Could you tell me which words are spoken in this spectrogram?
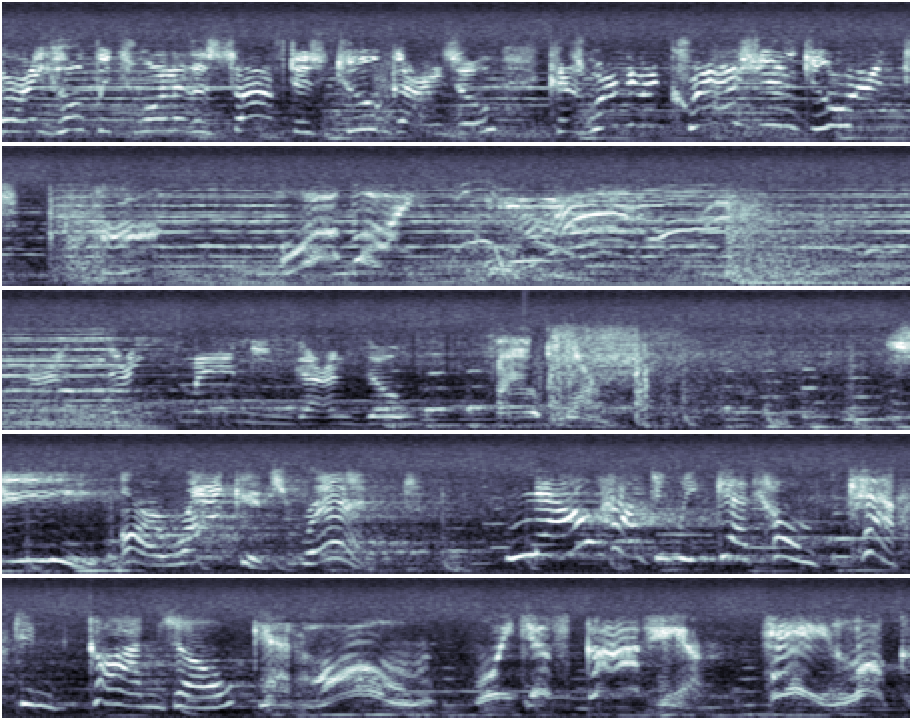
Well, I hope it's one of the softest too, Gonzo, because we're gonna crash into it. Huh? Oh, boy! Uh, nice landing, Gonzo. Thank you. Gee, our rocket's wrecked. Do we get home, Captain Gonzo? Get home? We just got here. Hey, look!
